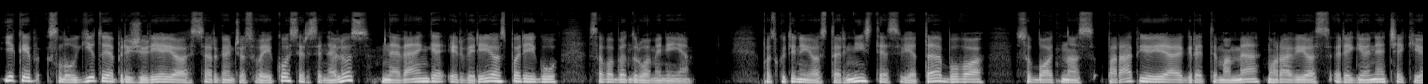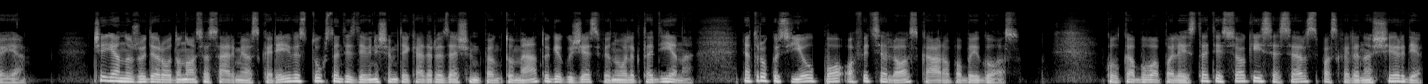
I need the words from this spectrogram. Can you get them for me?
Ji kaip slaugytoja prižiūrėjo sergančius vaikus ir senelius, nevengė ir vyrėjos pareigų savo bendruomenėje. Paskutinė jos tarnystės vieta buvo Subotinos parapijoje gretimame Moravijos regione Čekijoje. Čia ją nužudė Raudonosios armijos kareivis 1945 m. gegužės 11 d. netrukus jau po oficialios karo pabaigos. Kulka buvo paleista tiesiog į sesers paskalinos širdį,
